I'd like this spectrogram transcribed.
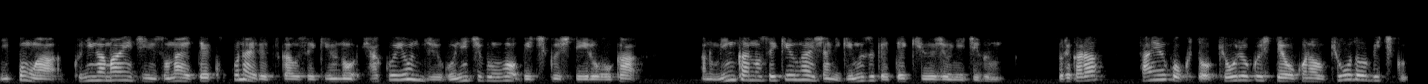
日本は国が万一に備えて国内で使う石油の145日分を備蓄しているほかあの民間の石油会社に義務付けて90日分それから産油国と協力して行う共同備蓄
